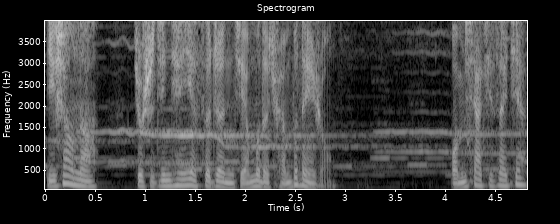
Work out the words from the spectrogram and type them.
以上呢，就是今天夜色镇节目的全部内容。我们下期再见。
